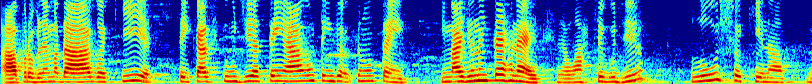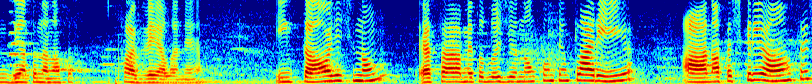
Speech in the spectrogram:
O problema da água aqui, tem casos que um dia tem água tem dia que não tem. Imagina a internet, é um artigo de luxo aqui na, dentro da nossa favela, né? Então a gente não, essa metodologia não contemplaria as nossas crianças,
